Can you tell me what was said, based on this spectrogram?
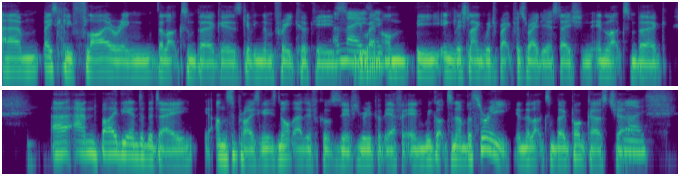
Um, basically, flyering the Luxembourgers, giving them free cookies. We Amazing. went on the English language breakfast radio station in Luxembourg, uh, and by the end of the day, unsurprisingly, it's not that difficult to do if you really put the effort in. We got to number three in the Luxembourg podcast chart. Nice.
